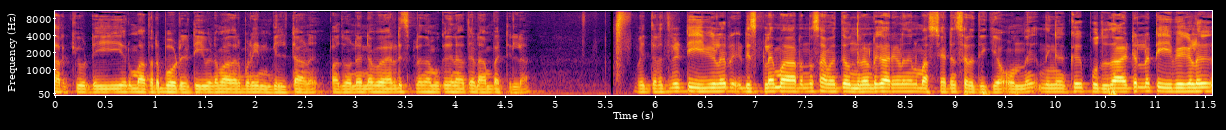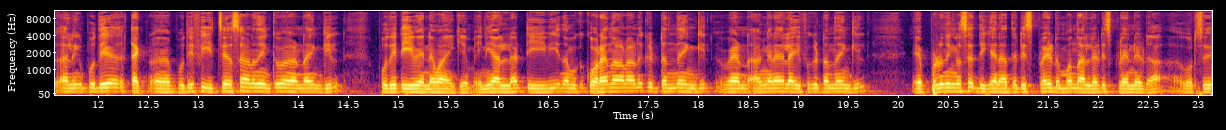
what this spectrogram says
സർക്യൂട്ട് ഈ ഒരു മദർ ബോർഡ് ടി വിയുടെ മദർ ബോർഡ് ഇൻബിൽറ്റ് ആണ്. അപ്പോൾ അതുകൊണ്ട് തന്നെ വേറെ ഡിസ്പ്ലേ നമുക്ക് ഇതിനകത്ത് ഇടാൻ പറ്റില്ല. അപ്പോൾ ഇത്തരത്തിൽ ടി വികൾ ഡിസ്പ്ലേ മാറുന്ന സമയത്ത് ഒന്ന് രണ്ട് കാര്യങ്ങൾ നിങ്ങൾ മസ്റ്റായിട്ടും ശ്രദ്ധിക്കുക. ഒന്ന് നിങ്ങൾക്ക് പുതുതായിട്ടുള്ള ടി വികൾ അല്ലെങ്കിൽ പുതിയ ടെക് പുതിയ ഫീച്ചേഴ്സാണ് നിങ്ങൾക്ക് വേണമെങ്കിൽ പുതിയ ടി വി തന്നെ വാങ്ങിക്കാം. ഇനി അല്ല ടി വി നമുക്ക് കുറേ നാളാണ് കിട്ടുന്നതെങ്കിൽ വേണ്ട അങ്ങനെ ലൈഫ് കിട്ടുന്നതെങ്കിൽ എപ്പോഴും നിങ്ങൾ ശ്രദ്ധിക്കാനകത്ത് ഡിസ്പ്ലേ ഇടുമ്പോൾ നല്ല ഡിസ്പ്ലേ തന്നെ ഇടുക. കുറച്ച്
